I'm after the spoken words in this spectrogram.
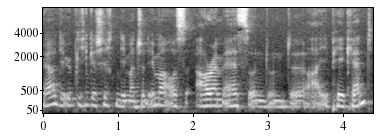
ja, die üblichen Geschichten, die man schon immer aus RMS und, und äh, AIP kennt.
